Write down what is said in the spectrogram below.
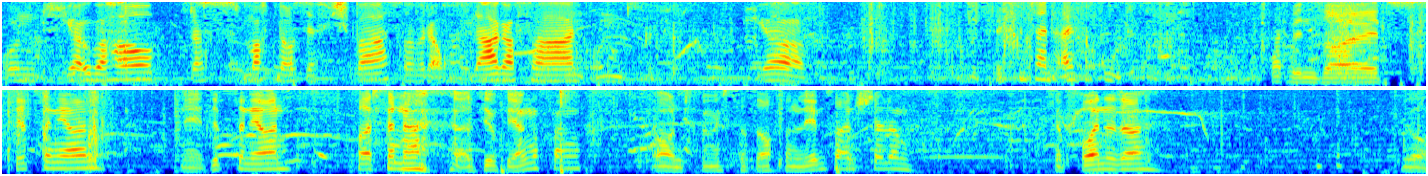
Und ja, überhaupt, das macht mir auch sehr viel Spaß, weil wir da auch auf Lager fahren. Und ja, ich finde es halt einfach gut. Ich bin seit 14 Jahren, nee 17 Jahren Pfadfinder, als Jofi angefangen. Und für mich ist das auch so eine Lebenseinstellung. Ich habe Freunde da. Ja,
